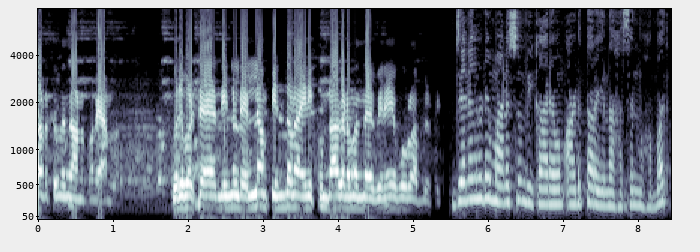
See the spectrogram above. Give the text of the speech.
നടത്തുമെന്നാണ് പറയാനുള്ളത്. ഒരുപക്ഷെ നിങ്ങളുടെ എല്ലാം പിന്തുണ എനിക്കുണ്ടാകണമെന്ന് വിനയപൂർവം അഭ്യർത്ഥിക്കും ജനങ്ങളുടെ മനസ്സും വികാരവും അടുത്തറിയുന്ന ഹസൻ മുഹമ്മദ്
